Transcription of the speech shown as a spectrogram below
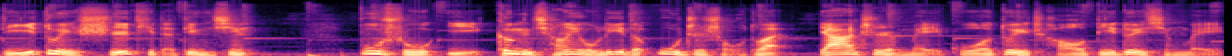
敌对实体的定性，部署以更强有力的物质手段压制美国对朝敌对行为，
